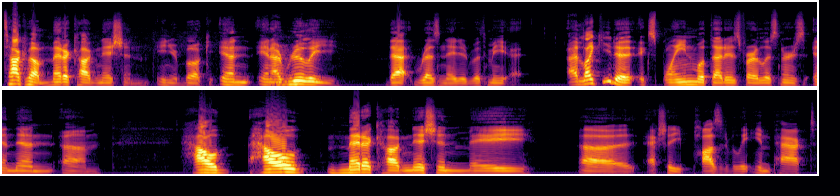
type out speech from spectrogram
talk about metacognition in your book and and I mm-hmm. really that resonated with me. I'd like you to explain what that is for our listeners and then um, how how metacognition may uh, actually positively impact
